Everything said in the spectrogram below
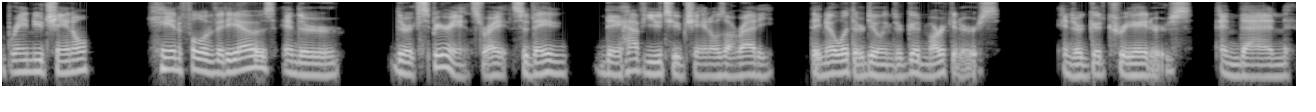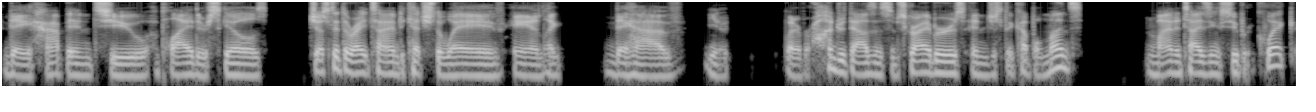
a brand new channel, handful of videos, and their their experience, right? So they they have YouTube channels already. They know what they're doing. They're good marketers and they're good creators. And then they happen to apply their skills just at the right time to catch the wave. And like they have, you know, whatever, 100,000 subscribers in just a couple months monetizing super quick.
